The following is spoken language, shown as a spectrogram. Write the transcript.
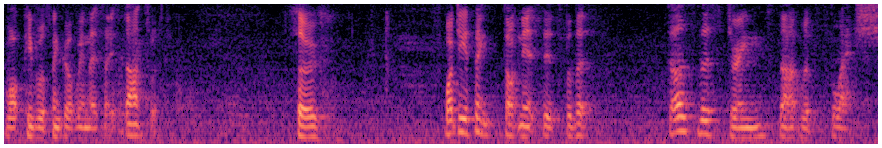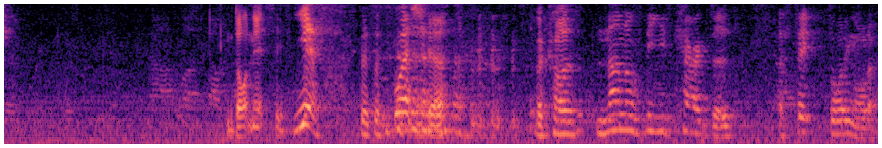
what people think of when they say starts with. So what do you think .NET says for this? Does this string start with slash? .NET says, yes, there's a slash here, because none of these characters affect sorting order.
